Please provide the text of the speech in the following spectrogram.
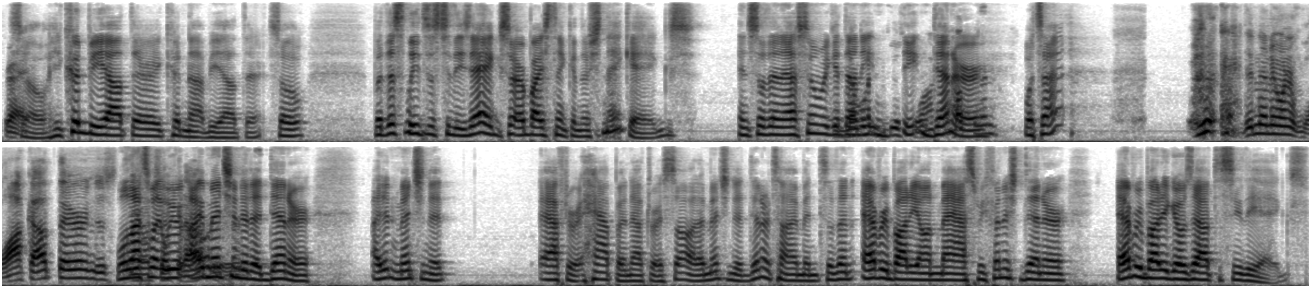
Right. so he could be out there he could not be out there so but this leads us to these eggs so everybody's thinking they're snake eggs and so then as soon as we get Did done eating, eating dinner what's that Didn't anyone walk out there and just? Well, that's know, what we. it I mentioned or- it at dinner. I didn't mention it after it happened. After I saw it, I mentioned it at dinner time, and so then everybody on mass. We finished dinner. Everybody goes out to see the eggs.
